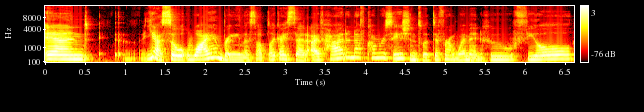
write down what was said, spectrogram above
and yeah, so why I'm bringing this up, like I said, I've had enough conversations with different women who feel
